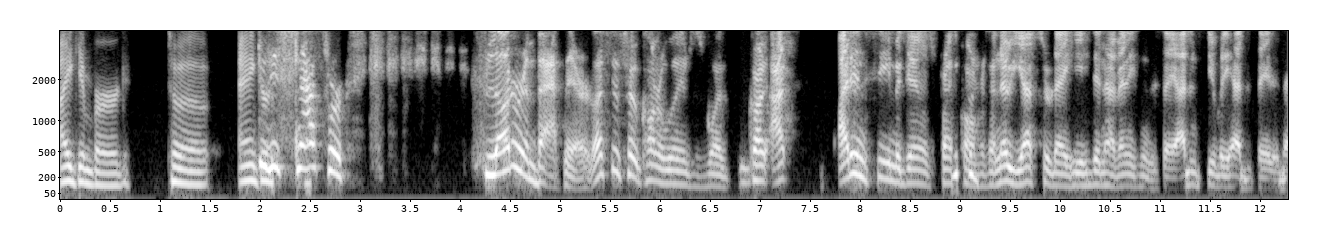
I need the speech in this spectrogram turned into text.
Eichenberg to anchor. dude, his snaps were fluttering back there. Let's just hope Connor Williams is was. I I didn't see McDaniel's press conference. I know yesterday he didn't have anything to say. I didn't see what he had to say today.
